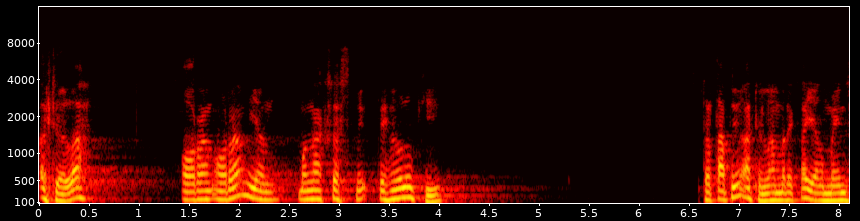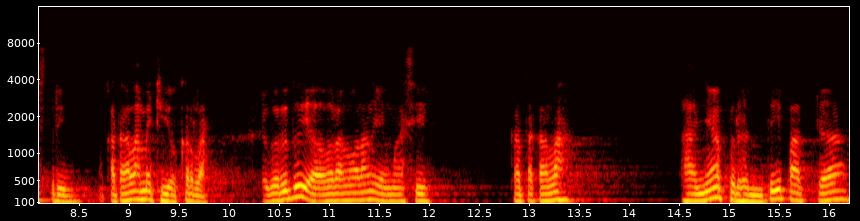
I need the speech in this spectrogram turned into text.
adalah orang-orang yang mengakses teknologi tetapi adalah mereka yang mainstream. Katakanlah mediocre lah. Mediocre itu ya orang-orang yang masih katakanlah hanya berhenti pada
